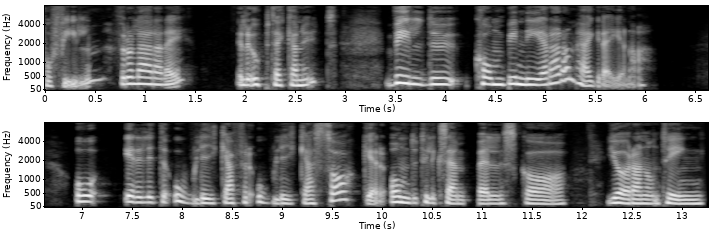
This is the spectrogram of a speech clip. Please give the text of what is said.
på film för att lära dig? Eller upptäcka nytt? Vill du kombinera de här grejerna? Och är det lite olika för olika saker? Om du till exempel ska göra någonting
